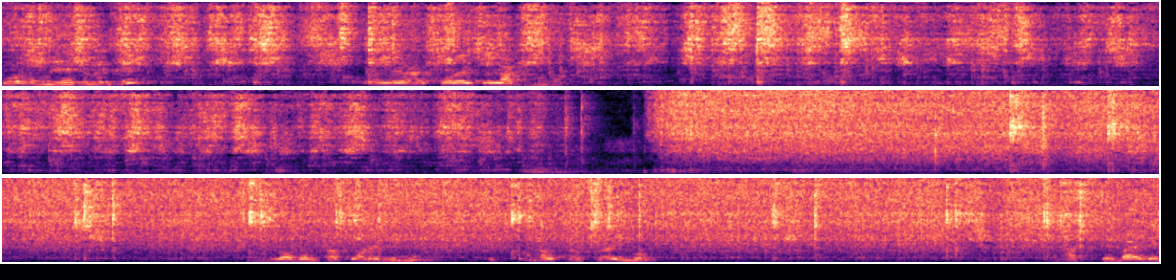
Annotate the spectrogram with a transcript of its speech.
গরম হয়ে গেলে যে তাহলে আর কড়াইতে লাগবে না। লবণটা পরে দিব। একটু হালকা ফ্রাই হোক। আজকে বাইরে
